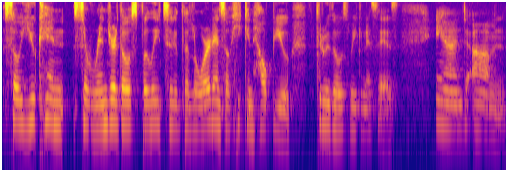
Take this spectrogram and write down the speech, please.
so you can surrender those fully to the Lord and so He can help you through those weaknesses. And um,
